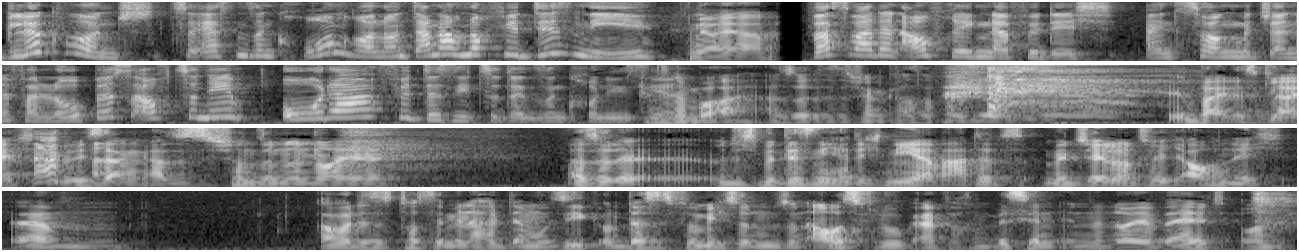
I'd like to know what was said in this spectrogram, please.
Glückwunsch zur ersten Synchronrolle und dann auch noch für Disney. Ja, ja. Was war denn aufregender für dich, einen Song mit Jennifer Lopez aufzunehmen oder für Disney zu synchronisieren? Boah, also das ist schon ein krasser Vergleich. Beides gleich, würde ich sagen. Also es ist schon so eine neue. Also äh, das mit Disney hätte ich nie erwartet, mit JLo natürlich auch nicht. Ähm, aber das ist trotzdem innerhalb der Musik und das ist für mich so ein, so ein Ausflug einfach ein bisschen in eine neue Welt und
